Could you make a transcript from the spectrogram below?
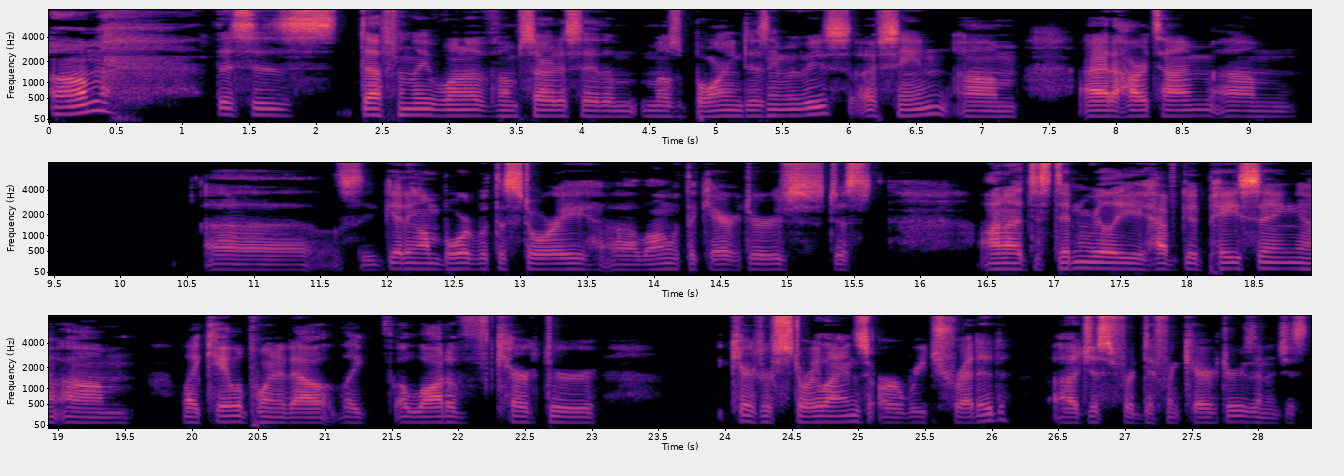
Um, this is definitely one of I'm sorry to say the most boring Disney movies I've seen. Um, I had a hard time um uh let's see getting on board with the story uh, along with the characters. Just Anna just didn't really have good pacing. Um, like Kayla pointed out, like a lot of character character storylines are retreaded uh, just for different characters, and it just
